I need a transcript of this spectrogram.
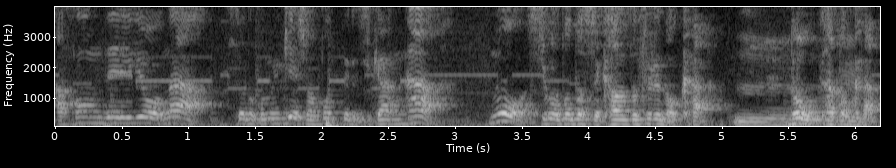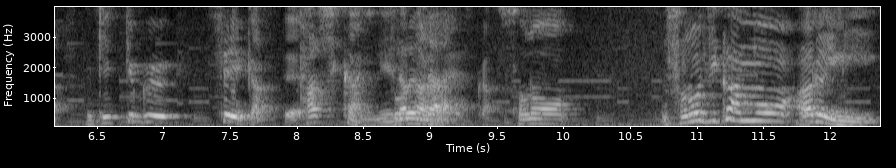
遊んでるような人とコミュニケーションを取ってる時間が、もう仕事としてカウントするのか、うん。どうかとか、結局、成果って、確かにね、それじだからゃないですか。その、その時間もある意味、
